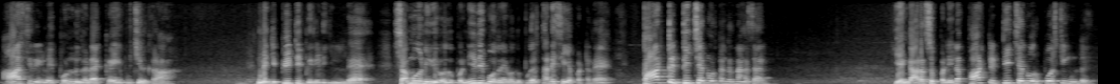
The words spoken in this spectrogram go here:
ஆசிரியர்களை பொண்ணுங்களை கை பிடிச்சிருக்கிறான் இன்னைக்கு பிடி பீரியட் இல்லை. சமூக நீதி வகுப்பு நீதி போதனை வகுப்புகள் தடை செய்யப்பட்டன. பாட்டு டீச்சர்னு ஒருத்தங்க இருந்தாங்க சார். எங்கள் அரசு பள்ளியில் பாட்டு டீச்சர்னு ஒரு போஸ்டிங் உண்டு.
